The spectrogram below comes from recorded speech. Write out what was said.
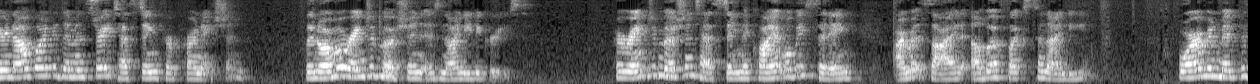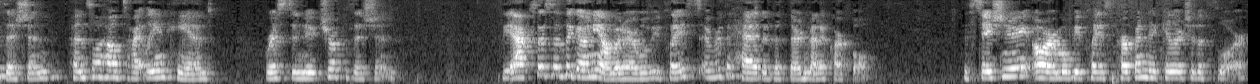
are now going to demonstrate testing for pronation. The normal range of motion is 90 degrees. For range of motion testing, the client will be sitting, arm at side, elbow flexed to 90, forearm in mid position, pencil held tightly in hand, wrist in neutral position. The axis of the goniometer will be placed over the head of the third metacarpal. The stationary arm will be placed perpendicular to the floor.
